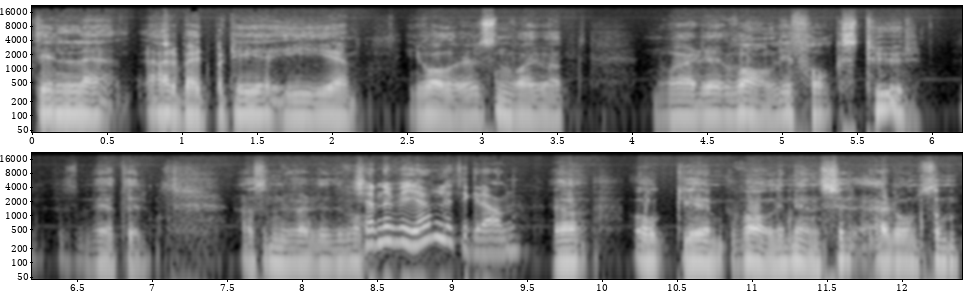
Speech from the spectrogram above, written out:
till Arbeiderpartiet i, i valrörelsen var ju att nu är det vanlig folks tur, som det heter. Alltså nu är det, det Känner vi igen lite grann. Ja, och eh, vanliga människor är de som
